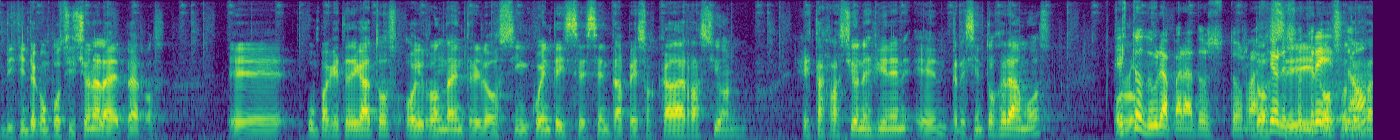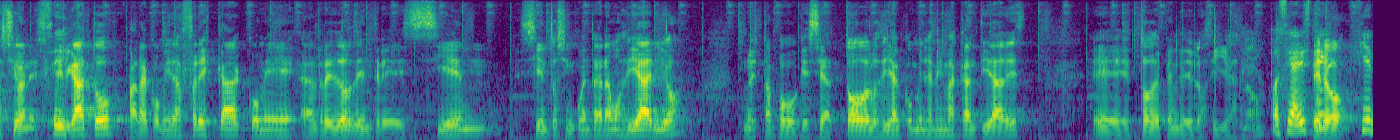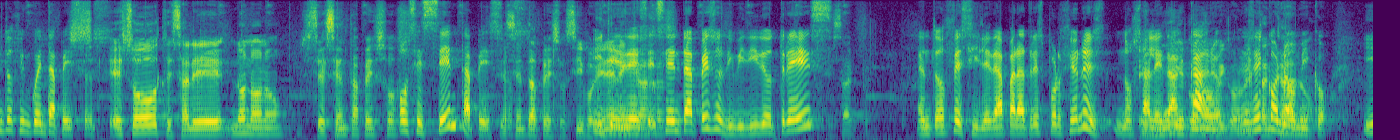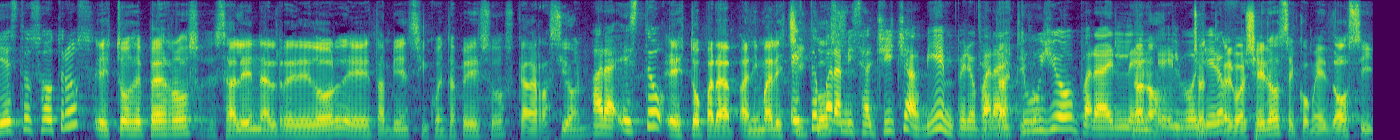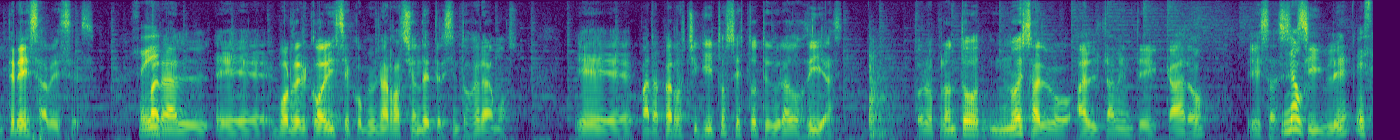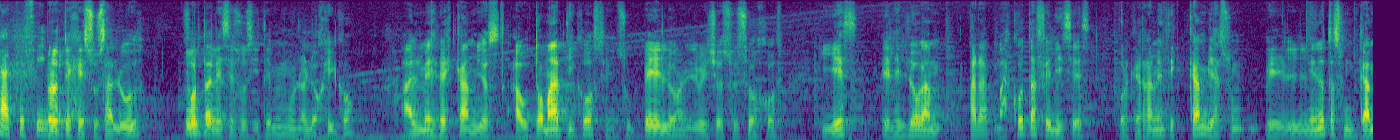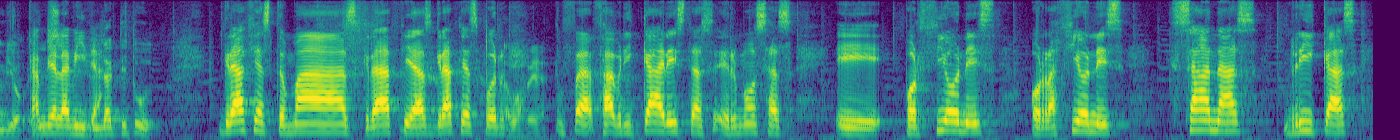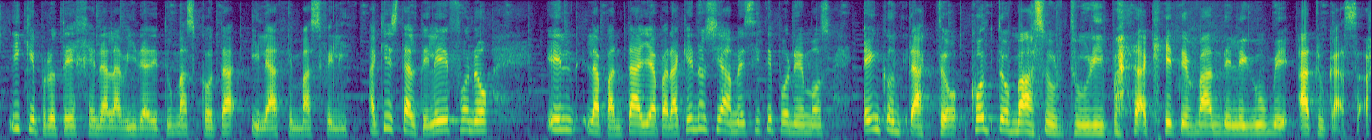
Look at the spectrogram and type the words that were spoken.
distinta composición a la de perros. Eh, un paquete de gatos hoy ronda entre los 50 y 60 pesos cada ración. Estas raciones vienen en 300 gramos. Esto dura para dos, raciones o tres, dos o tres raciones. El gato, para comida fresca, come alrededor de entre 100 150 gramos diario. No es tampoco que sea todos los días, comen las mismas cantidades. Eh, todo depende de los días, ¿no? O sea, este Pero 150 pesos. Eso te sale, no, no, no, 60 pesos. O 60 pesos. 60 pesos, sí, porque y que de 60 pesos dividido 3. Exacto. Entonces, si le da para tres porciones, no sale tan caro. es, económico. ¿Y estos otros? Estos de perros salen alrededor de también 50 pesos cada ración. Ahora, esto... Esto para animales chicos... Esto para mis salchichas, bien, pero para el tuyo, para el, el bollero... el bollero se come dos y tres a veces. Para el eh, border collie se come una ración de 300 gramos. Eh, para perros chiquitos esto te dura dos días. Por lo pronto no es algo altamente caro, es accesible, es accesible. protege su salud, fortalece su sistema inmunológico. Al mes ves cambios automáticos en su pelo, en el brillo de sus ojos, y es el eslogan para mascotas felices porque realmente cambias, eh, le notas un cambio Cambia la vida. en la actitud. Gracias Tomás, gracias, gracias por fabricar estas hermosas eh, porciones o raciones sanas, ricas y que protegen a la vida de tu mascota y la hacen más feliz. Aquí está el teléfono en la pantalla para que nos llames y te ponemos en contacto con Tomás Urturi para que te mande legume a tu casa.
